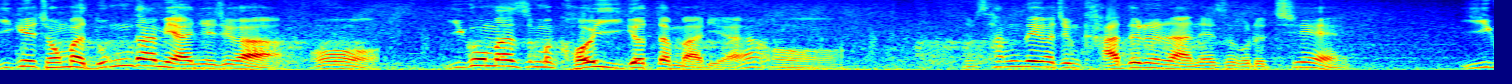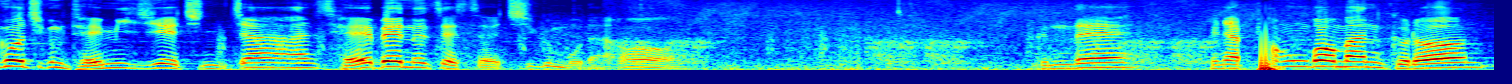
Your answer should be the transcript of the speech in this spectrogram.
이게 정말 농담이 아니에요 제가. 어, 이것만 쓰면 거의 이겼단 말이야. 어. 상대가 지금 가드를 안 해서 그렇지 이거 지금 데미지에 진짜 한 3배는 셌어요 지금보다. 어. 근데 그냥 평범한 그런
